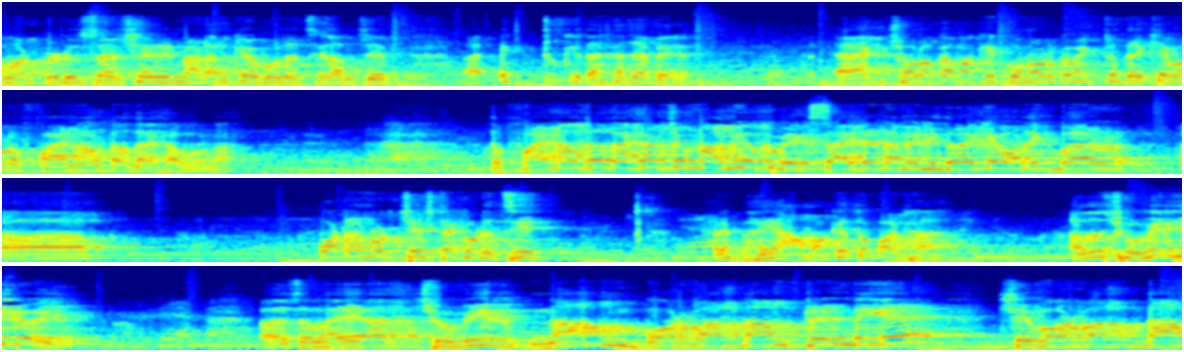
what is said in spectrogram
আমার প্রডিউসার শেরিন ম্যাডামকেও বলেছিলাম যে একটু কি দেখা যাবে? এক ঝলক আমাকে কোনো রকম একটু দেখে বলো ফাইনালটা দেখাবো না। তো ফাইনালটা দেখার জন্য আমিও খুব এক্সাইটেড আমি হৃদয়কে অনেকবার পটানোর চেষ্টা করেছি। আরে ভাই, আমাকে তো পাঠা। আমি তো ছবির হিরোই। আচ্ছা ভাইয়া, ছবির নাম, বরবাদ নাম ট্রেন্ডিং এ সে বরবাদ নাম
